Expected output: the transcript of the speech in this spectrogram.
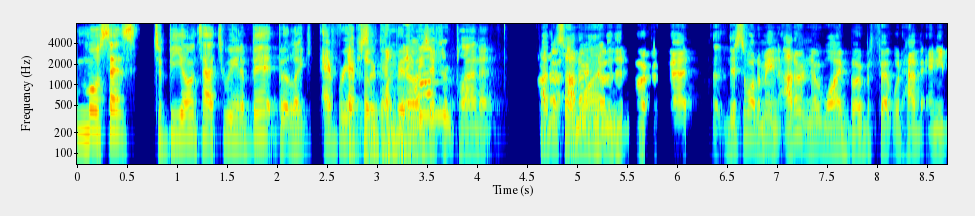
more sense to be on Tatooine a bit, but like every Episode episode could have one, been on a different planet. I don't, I don't know that Boba Fett. uh, This is what I mean. I don't know why Boba Fett would have any.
